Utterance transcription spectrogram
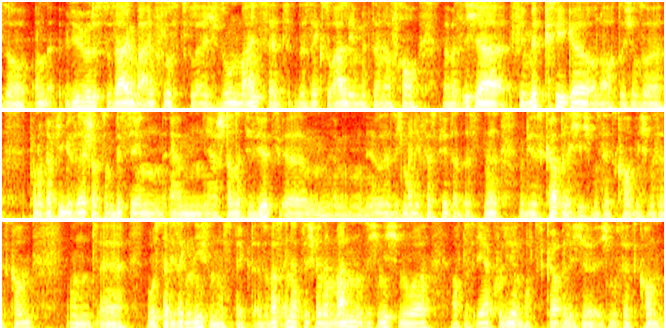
So, und wie würdest du sagen, beeinflusst vielleicht so ein Mindset das Sexualleben mit seiner Frau? Weil was ich ja viel mitkriege und auch durch unsere Pornografiegesellschaft so ein bisschen ähm, ja, standardisiert ähm, äh, sich manifestiert hat, ist ne, nur dieses körperliche, ich muss jetzt kommen, ich muss jetzt kommen. Und äh, wo ist da dieser Genießen-Aspekt? Also was ändert sich, wenn ein Mann sich nicht nur auf das Ejakulieren, auf das körperliche, ich muss jetzt kommen,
